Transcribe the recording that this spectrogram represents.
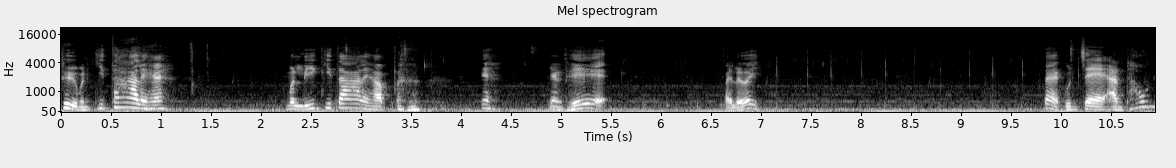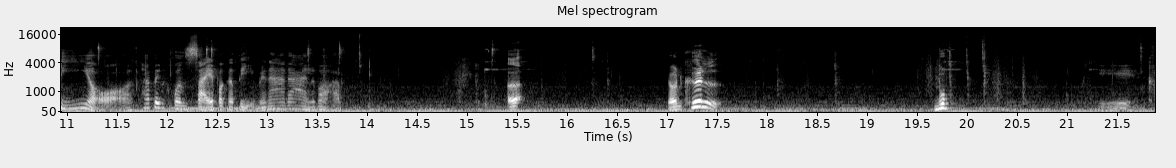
ถือเหมันกีตาร์เลยฮะเหมันลีกีตาร์เลยครับ เนี่ย อย่างเท่ ไปเลย แต่กุญแจอันเท่านี้หรอ ถ้าเป็นคนไซส์ปกติไม่น่าได้หรือเปล่าครับ เออโยนขึ้น บุ๊บ ไข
